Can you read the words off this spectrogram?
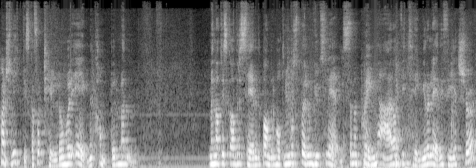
Kanskje vi ikke skal fortelle om våre egne kamper, men, men at vi skal adressere det på andre måter. Vi må spørre om Guds ledelse, men poenget er at vi trenger å leve i frihet sjøl.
